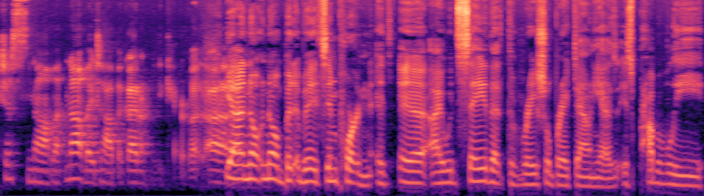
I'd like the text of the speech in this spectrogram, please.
just not my- not my topic. I don't really care, but uh, yeah no no but, but it's important it, uh, i would say that the racial breakdown yeah is, is probably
